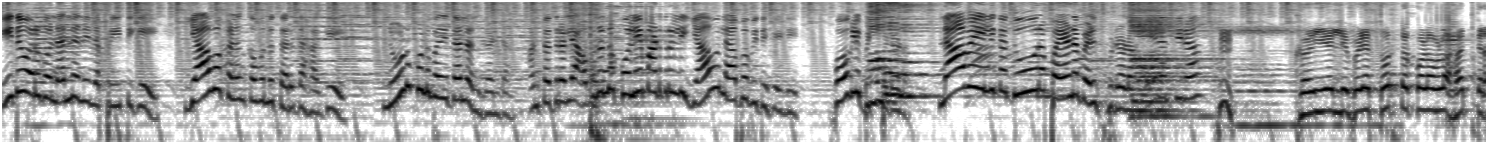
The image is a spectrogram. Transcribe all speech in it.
ಇದುವರೆಗೂ ನನ್ನ ನಿನ್ನ ಪ್ರೀತಿಗೆ ಯಾವ ಕಳಂಕವನ್ನು ತರದ ಹಾಗೆ ನೋಡ್ಕೊಂಡು ಬಂದಿದ್ದ ನನ್ನ ಗಂಡ. ಅಂತದ್ರಲ್ಲಿ ಅವನನ್ನು ಕೊಲೆ ಮಾಡಿದ್ರಲ್ಲಿ ಯಾವ ಲಾಭವಿದೆ ಹೇಳಿ? ಹೋಗ್ಲಿ ಬಿಟ್ಬಿಡೋಣ ನಾವೇ ಇಲ್ಲಿಂದ ದೂರ ಪಯಣ ಬೆಳೆಸ್ಬಿಡೋಣ. ಏನಂತೀರಾ. ಕೈಯಲ್ಲಿ ಬೆಳೆ ತೊಟ್ಟುಕೊಳ್ಳುವಳ ಹತ್ತಿರ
